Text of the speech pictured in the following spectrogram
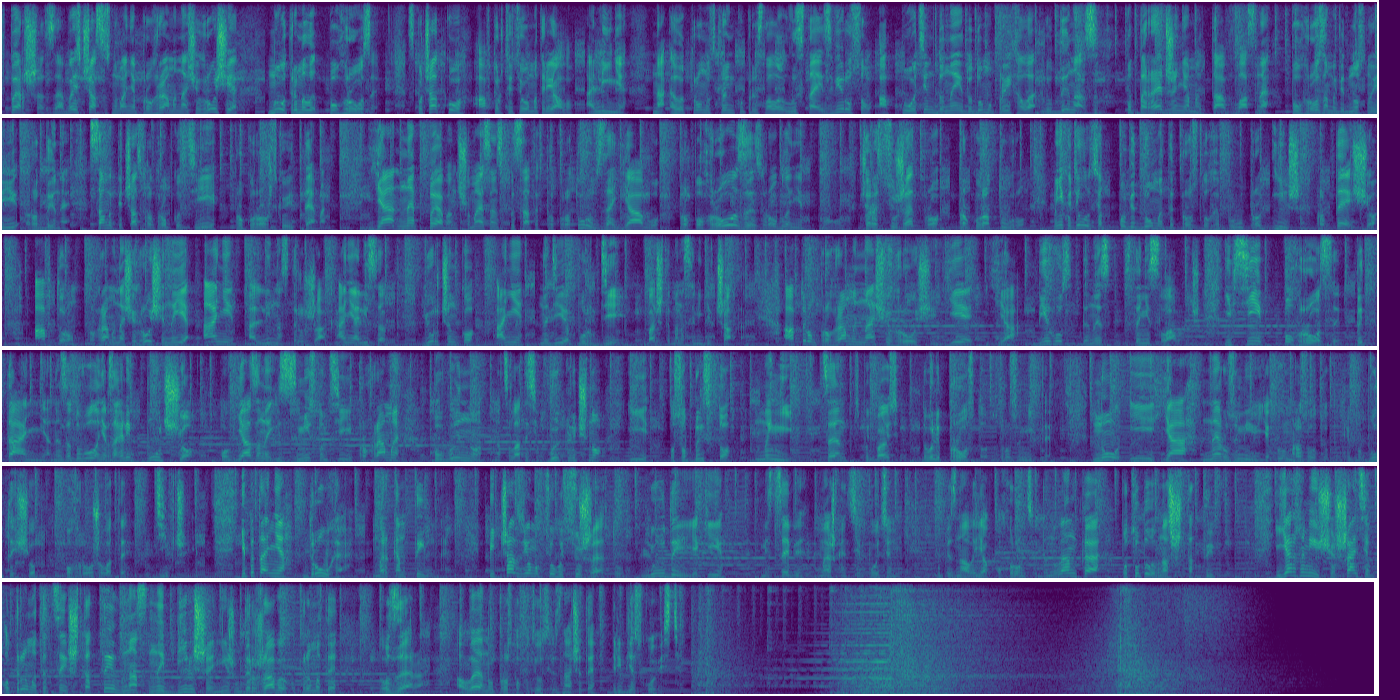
вперше за весь час існування програми Наші гроші ми отримали погрози. Спочатку авторці цього матеріалу Аліні на електронну скриньку прислали листа із вірусом, а потім до неї додому приїхала людина з попередженнями та власне погрозами відносно її родини саме під час розробки цієї прокурорської теми. Я не певен, що має сенс писати в прокуратуру заяву про погрози, зроблені ну, через сюжет про прокуратуру. Мені хотілося повідомити просто ГПУ про інше, про те, що автором програми Наші гроші не є ані Аліна Стрижак, ані Аліса Юрченко, ані Надія Бурдєй. Бачите, в мене самі дівчата. Автором програми Наші гроші є я, Бігус Денис Станіславович. І всі погрози, питання, незадоволення, взагалі будь-що пов'язане із змістом цієї програми, повинно надсилатися виключно і особисто мені. Це сподіваюсь доволі просто зрозуміти. Ну і я не розумію, якою мразотою потрібно бути, щоб погрожувати дівчині. І питання друге меркантильне. Під час зйомок цього сюжету люди, які місцеві мешканці потім упізнали як охоронця Даниленка, поцупили в нас штатив. І я розумію, що шансів отримати цей штатив в нас не більше, ніж у держави отримати озера. Але ну просто хотілося відзначити дріб'язковість.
